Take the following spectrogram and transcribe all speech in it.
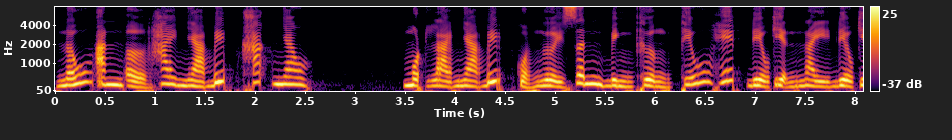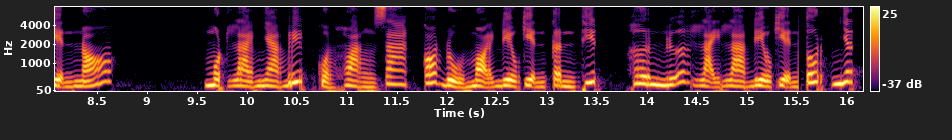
nấu ăn ở hai nhà bếp khác nhau. Một là nhà bếp của người dân bình thường thiếu hết điều kiện này điều kiện nó. Một là nhà bếp của hoàng gia có đủ mọi điều kiện cần thiết, hơn nữa lại là điều kiện tốt nhất.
